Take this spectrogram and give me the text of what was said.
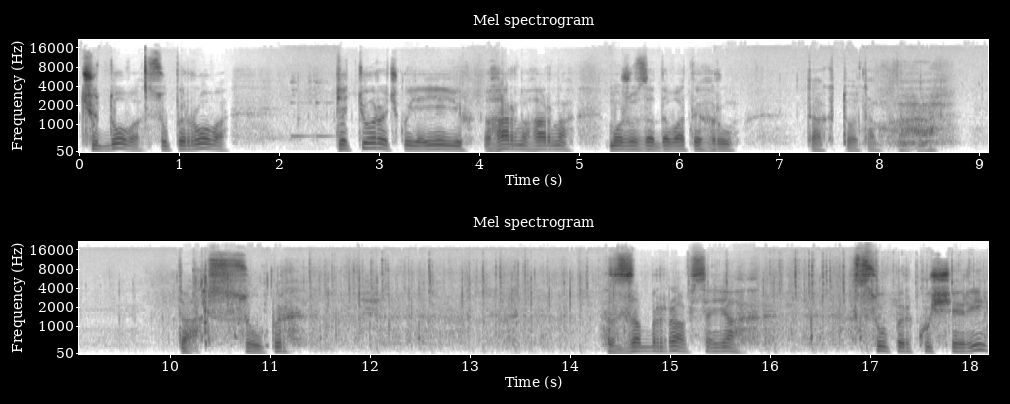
чудова, суперова. П'ятерочку я її гарно-гарно можу задавати гру. Так, хто там? Ага. Так, супер. Забрався я в супер кущері.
